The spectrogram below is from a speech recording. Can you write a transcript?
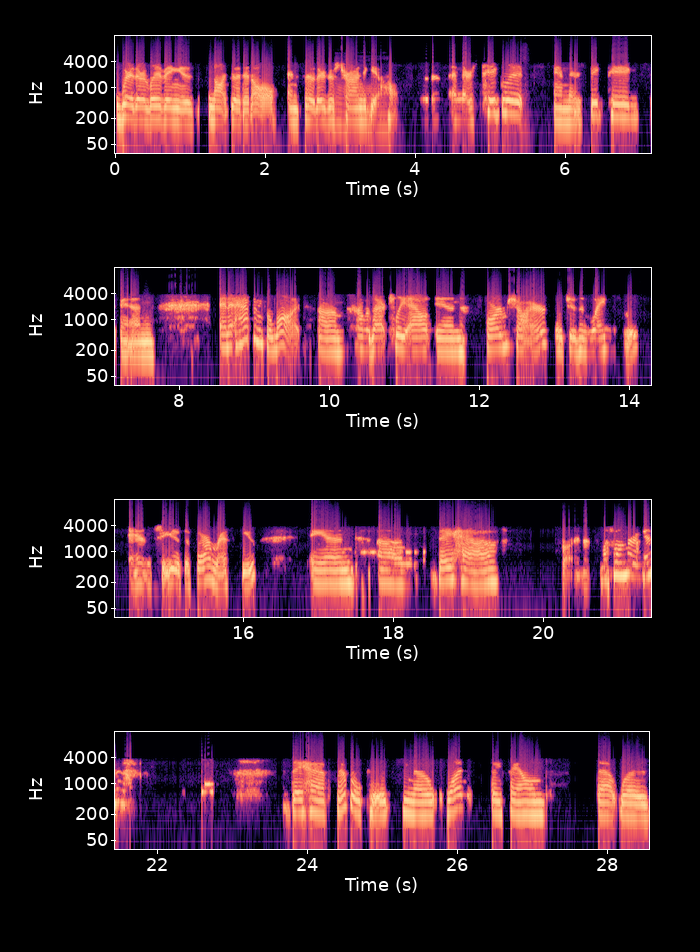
where they're living is not good at all, and so they're just trying to get Aw. home. And there's piglets, and there's big pigs, and and it happens a lot. Um, I was actually out in Farmshire, which is in Waynesville, and she is a farm rescue, and um, they have. Sorry, that's my phone ringing. They have several pigs. You know, one they found that was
